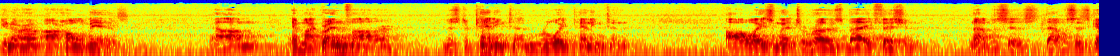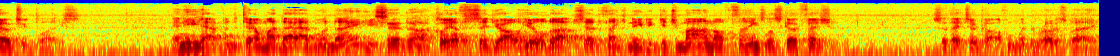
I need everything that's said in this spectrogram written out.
you know, our, our home is. Um, and my grandfather, Mr. Pennington, Roy Pennington, always went to Rose Bay fishing. That was his, that was his go-to place. And he happened to tell my dad one day, he said, uh, Cliff, said, you're all healed up. Said, I think you need to get your mind off things. Let's go fishing. So they took off and went to Rose Bay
